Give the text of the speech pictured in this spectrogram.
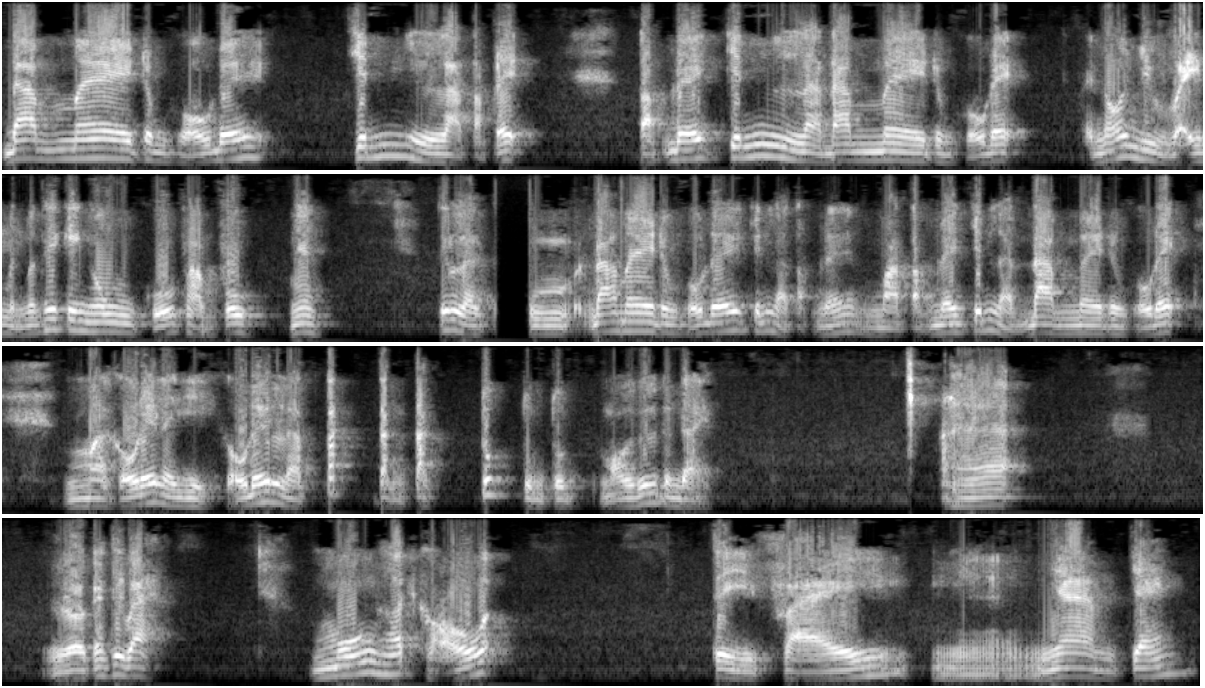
đam mê trong khổ đế chính là tập đế. Tập đế chính là đam mê trong khổ đế. Phải nói như vậy mình mới thấy cái ngu của phàm phu nha. Tức là đam mê trong khổ đế chính là tập đế mà tập đế chính là đam mê trong khổ đế. Mà khổ đế là gì? Khổ đế là tất tần tật túc tùng tùng mọi thứ trên đời. À, rồi cái thứ ba muốn hết khổ thì phải ờ, nhàm chán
